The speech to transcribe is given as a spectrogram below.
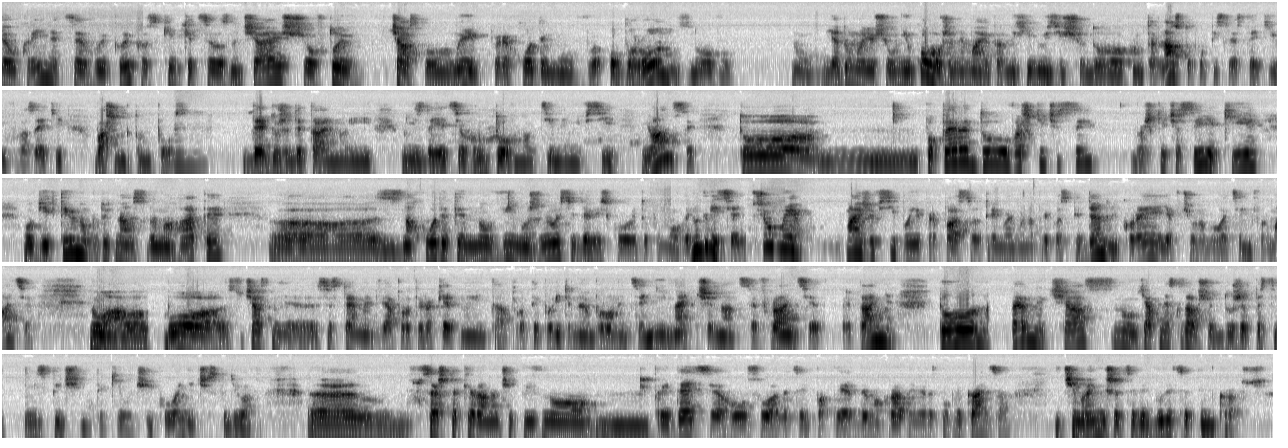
для України це виклик, оскільки це означає, що в той час, коли ми переходимо в оборону знову. Ну, я думаю, що ні у кого вже немає певних ілюзій щодо контрнаступу після статті в газеті Washington Post, Мгм. де дуже детально і мені здається ґрунтовно оцінені всі нюанси. То попереду важкі часи, важкі часи, які об'єктивно будуть нас вимагати знаходити нові можливості для військової допомоги. Ну, дивіться, якщо ми майже всі боєприпаси отримуємо, наприклад, з Південної Кореї, як вчора була ця інформація. Ну або сучасні е, системи для протиракетної та протиповітряної оборони це Німеччина, це Франція, це Британія. То певний час, ну я б не сказав, що дуже песимістичні такі очікування чи сподівання. Е, все ж таки рано чи пізно м, прийдеться голосувати цей пакет демократам і республіканцям. І чим раніше це відбудеться, тим краще.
